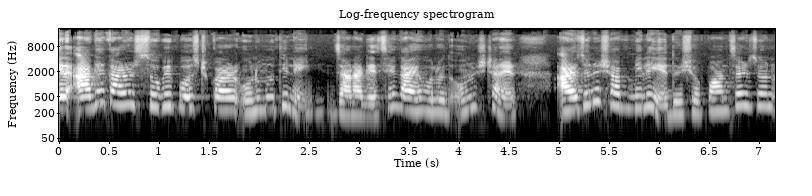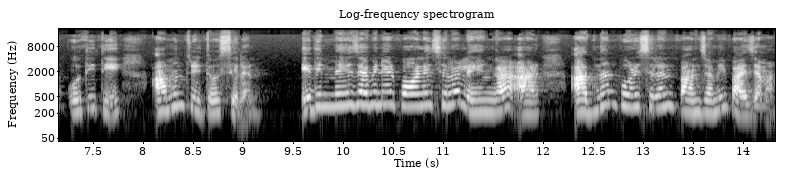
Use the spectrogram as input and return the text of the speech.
এর আগে কারোর ছবি পোস্ট করার অনুমতি নেই। জানা গেছে, গায়ে হলুদ অনুষ্ঠানের আয়োজনে সব মিলিয়ে দুইশো পঞ্চাশ জন অতিথি আমন্ত্রিত ছিলেন। এদিন মেহজাবিনের পরনে ছিল লেহেঙ্গা আর আদনান পরেছিলেন পাঞ্জামি পায়জামা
